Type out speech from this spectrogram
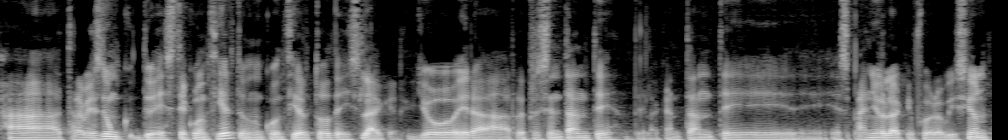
a través de, este concierto, un concierto de Schlager. Yo era representante de la cantante española que fue Eurovisión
